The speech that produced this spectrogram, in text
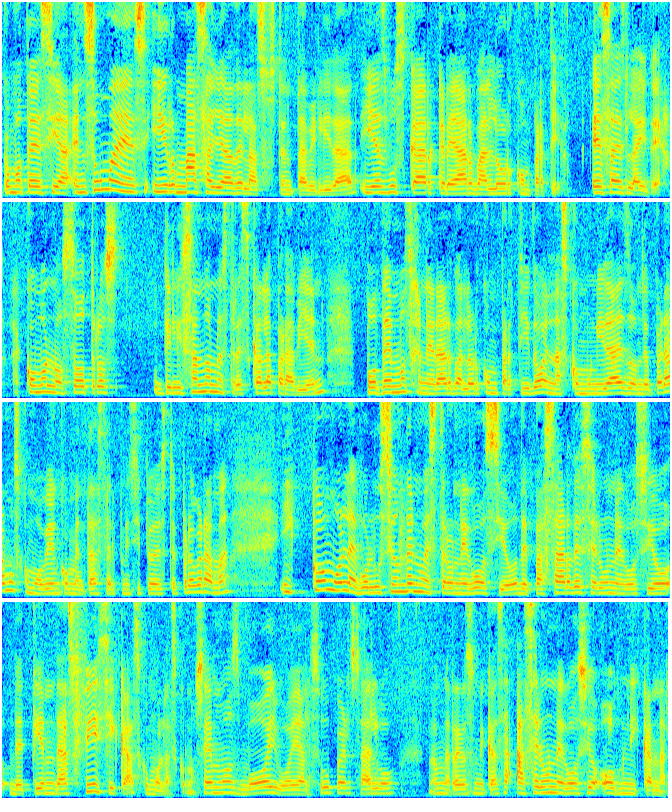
Como te decía, en suma es ir más allá de la sustentabilidad y es buscar crear valor compartido. Esa es la idea. Cómo nosotros utilizando nuestra escala para bien, podemos generar valor compartido en las comunidades donde operamos, como bien comentaste al principio de este programa, y cómo la evolución de nuestro negocio, de pasar de ser un negocio de tiendas físicas, como las conocemos, voy, voy al súper, salgo, ¿no? me regreso a mi casa, a ser un negocio omnicanal.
